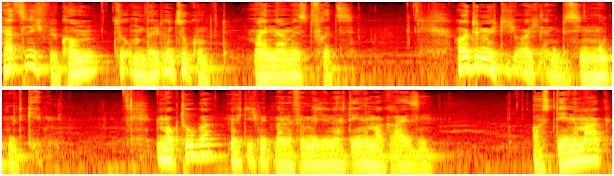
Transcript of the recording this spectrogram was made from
Herzlich willkommen zu Umwelt und Zukunft. Mein Name ist Fritz. Heute möchte ich euch ein bisschen Mut mitgeben. Im Oktober möchte ich mit meiner Familie nach Dänemark reisen. Aus Dänemark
